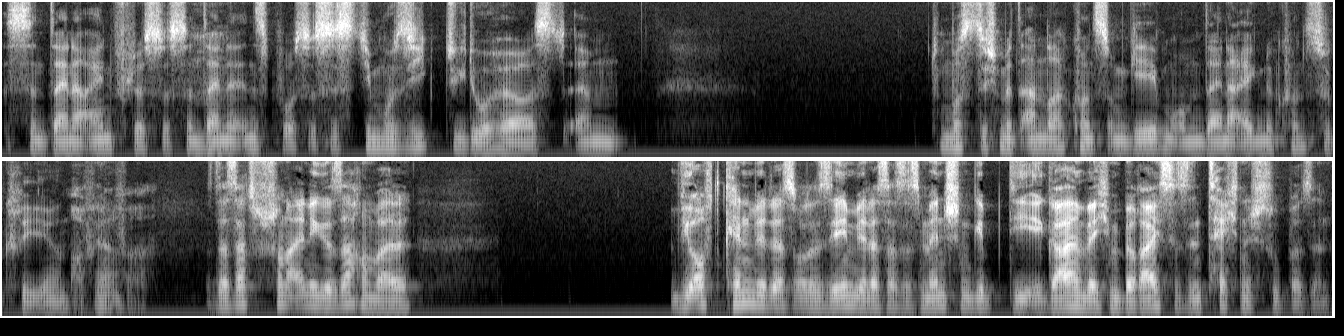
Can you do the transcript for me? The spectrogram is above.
es sind deine Einflüsse, es sind Mhm. deine Inspos, es ist die Musik, die du hörst. Ähm, du musst dich mit anderer Kunst umgeben, um deine eigene Kunst zu kreieren. Auf jeden ja. Fall. Da sagst du schon einige Sachen, weil wie oft kennen wir das oder sehen wir das, dass es Menschen gibt, die, egal in welchem Bereich sie sind, technisch super sind.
